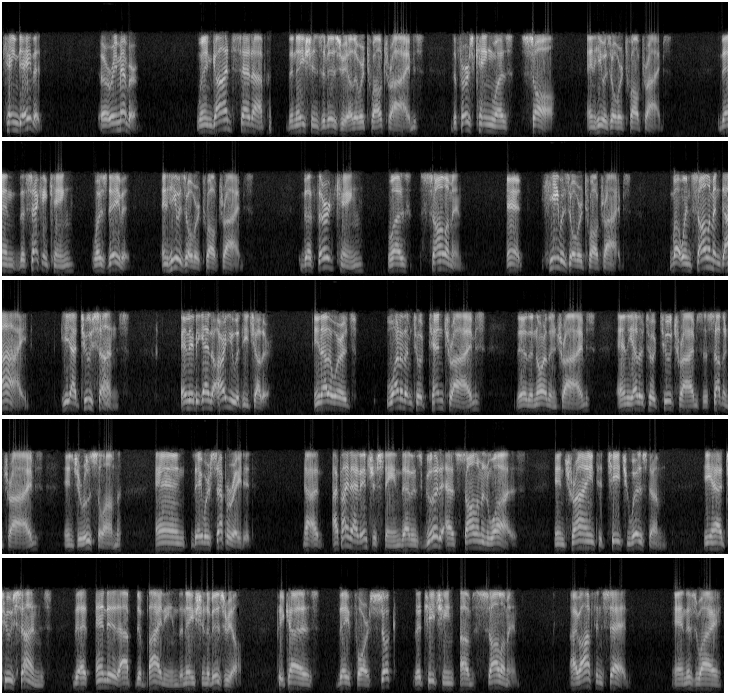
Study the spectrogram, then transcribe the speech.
King David. Uh, remember, when God set up the nations of Israel, there were 12 tribes. The first king was Saul, and he was over 12 tribes. Then the second king was David, and he was over 12 tribes. The third king was Solomon, and he was over 12 tribes. But when Solomon died, he had two sons, and they began to argue with each other. In other words, one of them took 10 tribes, they're the northern tribes, and the other took two tribes, the southern tribes, in Jerusalem, and they were separated. Now, I find that interesting that as good as Solomon was in trying to teach wisdom, he had two sons that ended up dividing the nation of Israel because they forsook the teaching of Solomon. I've often said, and this is why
